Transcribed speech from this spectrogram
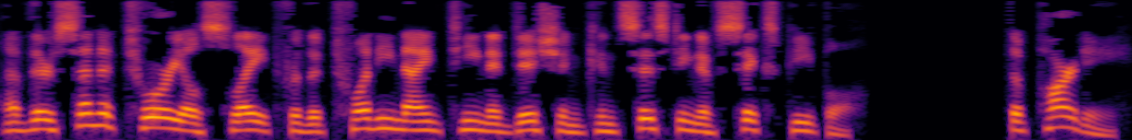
of their senatorial slate for the 2019 edition consisting of six people. The party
